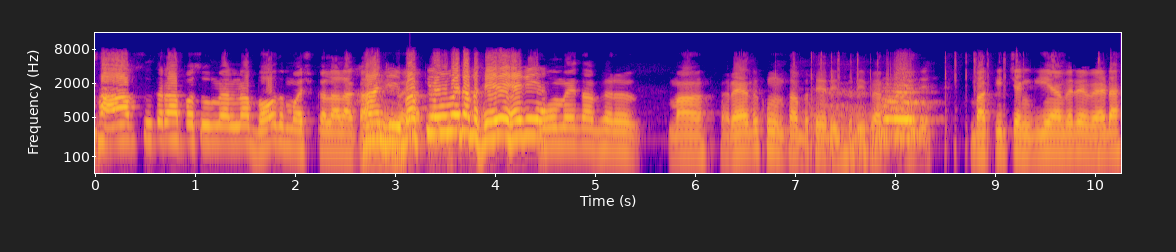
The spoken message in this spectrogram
ਸਾਫ਼ ਸੁਥਰਾ ਪਸ਼ੂ ਮਿਲਣਾ ਬਹੁਤ ਮੁਸ਼ਕਲ ਵਾਲਾ ਕੰਮ ਹਾਂਜੀ ਨਹੀਂ ਹੋਇਆ ਬਾਕੀ ਉਵੇਂ ਤਾਂ ਬਥੇਰੇ ਹੈਗੇ ਆ। ਉਵੇਂ ਤਾਂ ਫਿਰ ਮਾਂ ਰਹਿੰਦ ਖੂਨ ਤਾਂ ਬਥੇਰੀ ਤੁਰੀ ਫਿਰਦੀ ਹੈ ਜੀ। ਬਾਕੀ ਚੰਗੀਆਂ ਵੀਰੇ ਵੈੜਾ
